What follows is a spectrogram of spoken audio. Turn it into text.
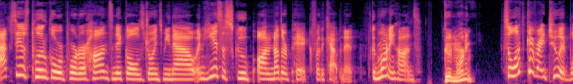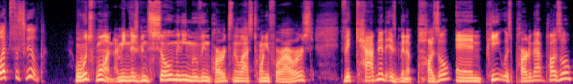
Axios political reporter Hans Nichols joins me now, and he has a scoop on another pick for the cabinet. Good morning, Hans. Good morning. So let's get right to it. What's the scoop? Well, which one? I mean, there's been so many moving parts in the last 24 hours. The cabinet has been a puzzle, and Pete was part of that puzzle.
